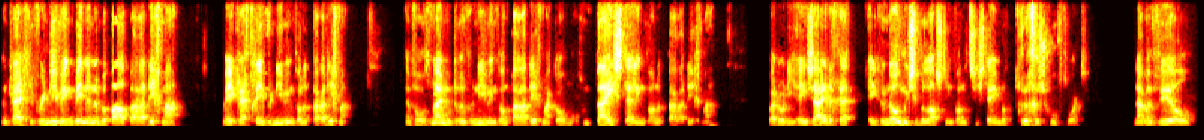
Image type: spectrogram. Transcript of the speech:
Dan krijg je vernieuwing binnen een bepaald paradigma, maar je krijgt geen vernieuwing van het paradigma. En volgens mij moet er een vernieuwing van het paradigma komen, of een bijstelling van het paradigma, waardoor die eenzijdige economische belasting van het systeem wat teruggeschroefd wordt naar een veel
